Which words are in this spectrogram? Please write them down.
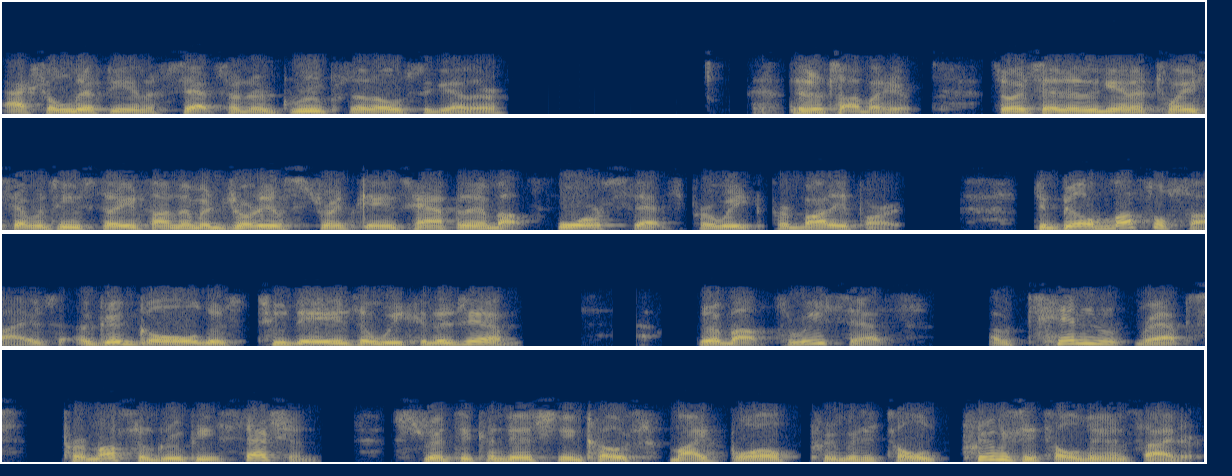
actual lifting and the sets are the groups of those together that they're talking about here. So it said that again, a 2017 study found the majority of strength gains happen in about four sets per week per body part. To build muscle size, a good goal is two days a week in the gym. There are about three sets of 10 reps per muscle group each session. Strength and conditioning coach Mike Boyle previously told previously told the insider.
